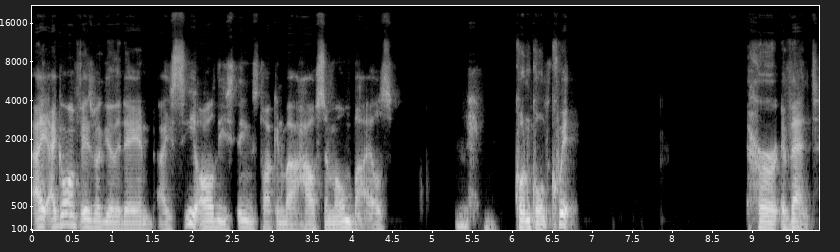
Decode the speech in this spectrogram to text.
I I go on Facebook the other day and I see all these things talking about how Simone Biles, quote unquote, quit her event.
